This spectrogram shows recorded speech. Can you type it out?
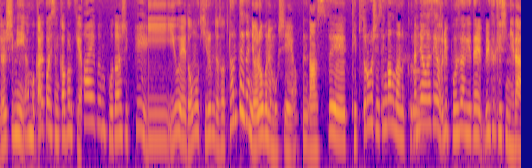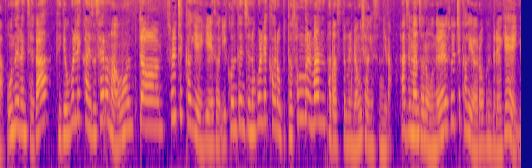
열심히 한번 깔 거 있으면 까볼게요. 파입은 보다시피 이 이후에 너무 기름져서 선택은 여러분의 몫이에요. 나스의 Deep Throat이 생각나는 그런 안녕하세요 우리 보석이들 밀크캣입니다. 오늘은 제가 드디어 홀리카에서 새로 나온 짠! 솔직하게 얘기해서 이 콘텐츠는 홀리카로부터 선물만 받았음을 명시하겠습니다. 하지만 저는 오늘 솔직하게 여러분들에게 이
